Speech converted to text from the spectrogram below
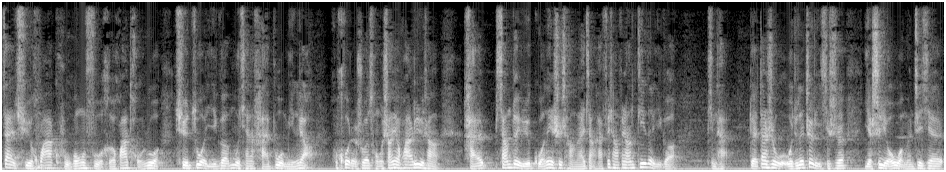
再去花苦功夫和花投入去做一个目前还不明了。或者说从商业化率上，还相对于国内市场来讲还非常非常低的一个平台，对。但是我我觉得这里其实也是有我们这些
